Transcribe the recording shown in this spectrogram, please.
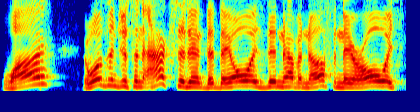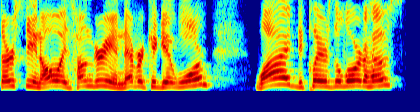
Why? It wasn't just an accident that they always didn't have enough and they were always thirsty and always hungry and never could get warm. Why? declares the Lord of hosts.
